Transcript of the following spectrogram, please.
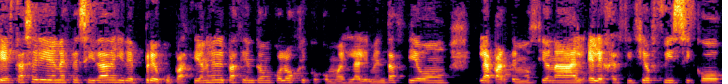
Que esta serie de necesidades y de preocupaciones en el paciente oncológico, como es la alimentación, la parte emocional, el ejercicio físico,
